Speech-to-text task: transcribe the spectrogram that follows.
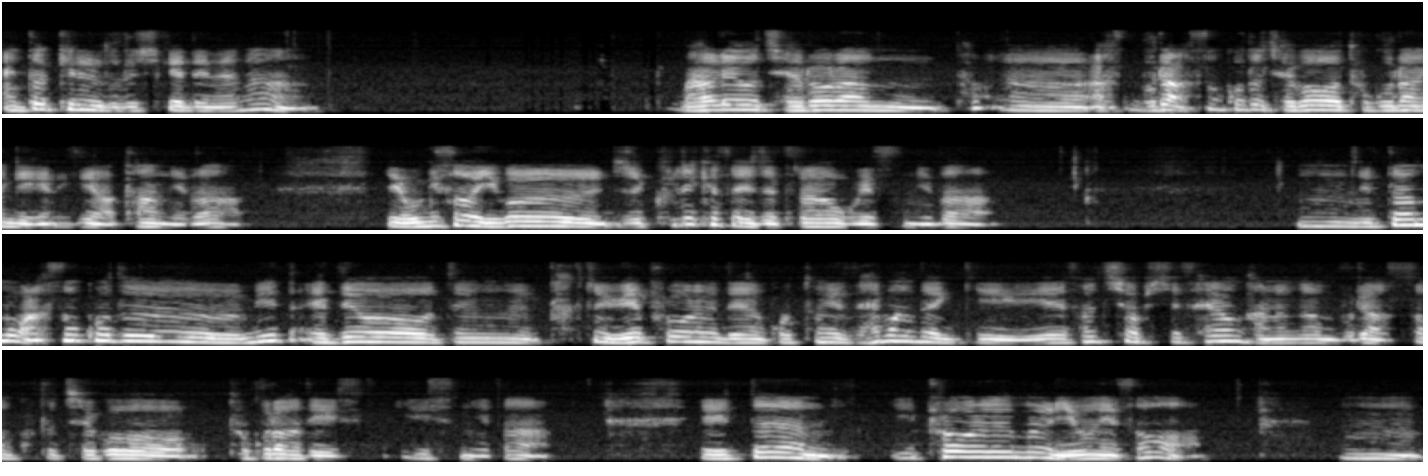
엔터키를 누르시게 되면은 말레오 제로란 어, 무료 악성 코드 제거 도구라는 게 이게 나타납니다. 여기서 이걸 이제 클릭해서 이제 들어가 보겠습니다. 음, 일단 뭐 악성 코드 및 에디어 등 각종 유해 프로그램에 대한 고통에서 해방되기 위해 설치 없이 사용 가능한 무료 악성 코드 제거 도구라가 되어 있, 습니다 일단 이 프로그램을 이용해서 음,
